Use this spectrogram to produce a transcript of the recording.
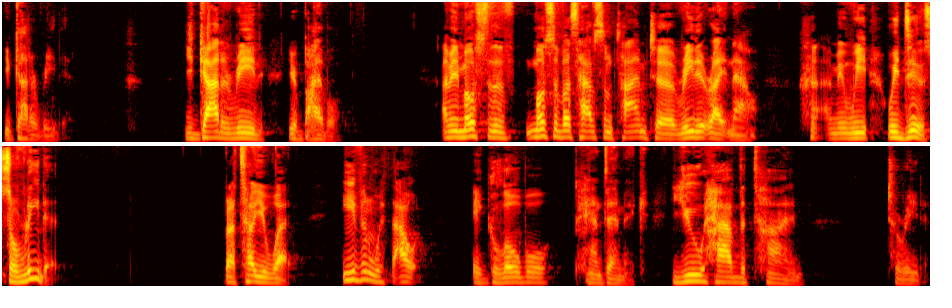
You got to read it. You got to read your Bible. I mean, most of, the, most of us have some time to read it right now. I mean, we, we do. So read it. But I'll tell you what, even without a global pandemic, you have the time to read it.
